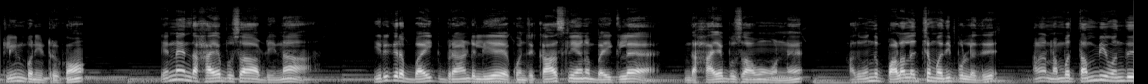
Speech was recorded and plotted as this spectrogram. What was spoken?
க்ளீன் பண்ணிகிட்ருக்கோம் என்ன இந்த ஹயபுசா அப்படின்னா இருக்கிற பைக் பிராண்டுலேயே கொஞ்சம் காஸ்ட்லியான பைக்கில் இந்த ஹயபுசாவும் ஒன்று அது வந்து பல லட்சம் மதிப்புள்ளது ஆனால் நம்ம தம்பி வந்து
